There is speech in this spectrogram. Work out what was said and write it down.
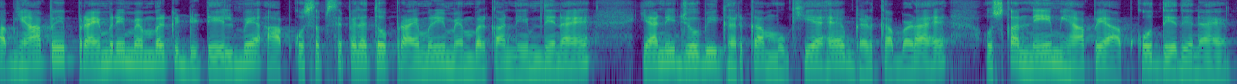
अब यहाँ पे प्राइमरी मेंबर की डिटेल में आपको सबसे पहले तो प्राइमरी मेंबर का नेम देना है, यानी जो भी घर का मुखिया है, घर का बड़ा है, उसका नेम यहाँ पे आपको दे देना है।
